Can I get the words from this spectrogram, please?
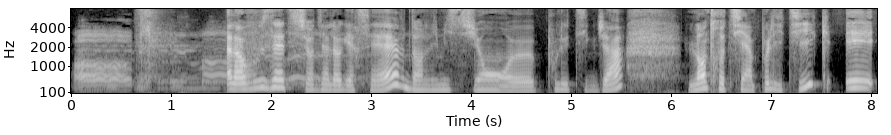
pas... Alors, vous êtes sur Dialogue RCF dans l'émission euh, Politique Ja, l'entretien politique, et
